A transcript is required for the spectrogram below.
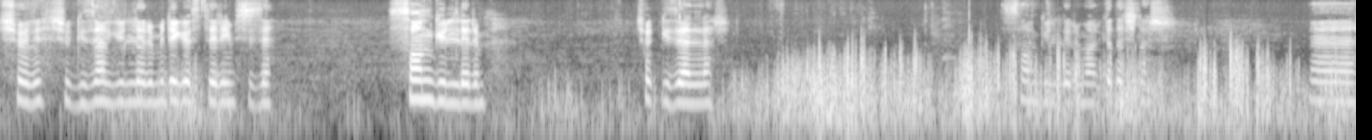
Şöyle şu güzel güllerimi de göstereyim size. Son güllerim. Çok güzeller. Son güllerim arkadaşlar. Ee,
